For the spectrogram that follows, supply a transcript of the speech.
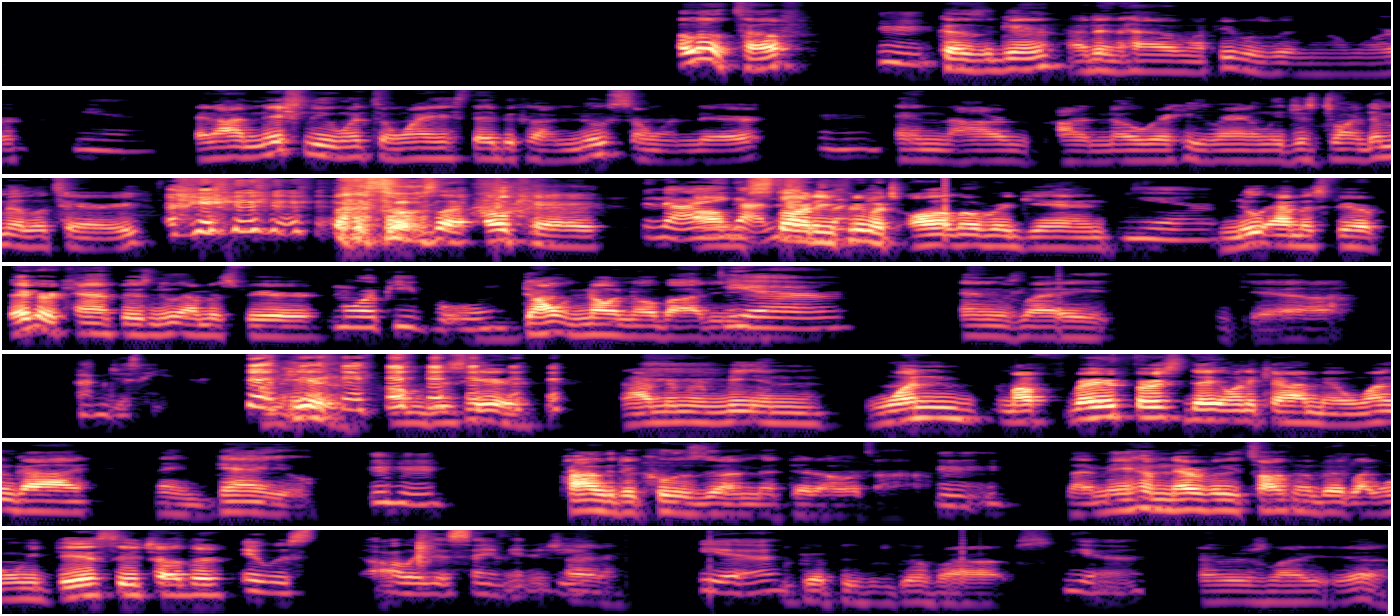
A little tough Mm. because again, I didn't have my peoples with me no more. Yeah. And I initially went to Wayne State because I knew someone there, Mhm. and I out of nowhere he randomly just joined the military. so it's like, okay, I ain't I'm starting nobody. pretty much all over again. Yeah, New atmosphere, bigger campus, new atmosphere. more people. Don't know nobody. Yeah, And it was like, yeah, I'm just here. I'm here. I'm just here. And I remember meeting one my very first day on the camp. I met one guy named Daniel. hmm Probably the coolest dude I met there the whole time. Mm. Like me and him never really talked about it. like when we did see each other. It was always the same energy. Hey, Yeah, good people's good vibes. yeah. And it was like, yeah,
